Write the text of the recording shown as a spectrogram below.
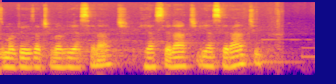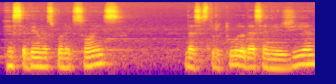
Mais uma vez ativando Yacerati, Yacerati, Yacerati, recebendo as conexões dessa estrutura, dessa energia,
